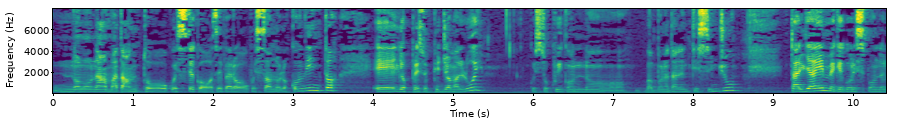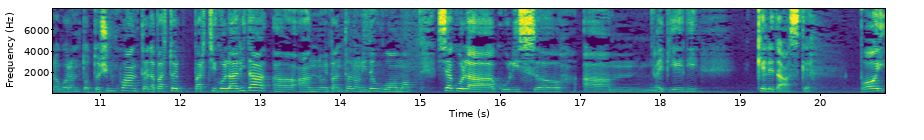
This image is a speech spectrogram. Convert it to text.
non ama tanto queste cose, però quest'anno l'ho convinto e gli ho preso il pigiama a lui, questo qui con oh, Babbo Natale in testa in giù, taglia M che corrisponde a una 48-50 e la part particolarità uh, hanno i pantaloni da uomo sia con la culis uh, um, ai piedi che le tasche. Poi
